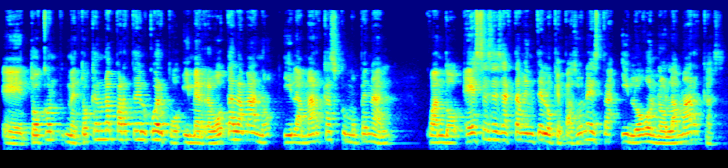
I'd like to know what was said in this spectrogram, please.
eh, toco, me toca en una parte del cuerpo y me rebota la mano y la marcas como penal, cuando ese es exactamente lo que pasó en esta y luego no la marcas,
